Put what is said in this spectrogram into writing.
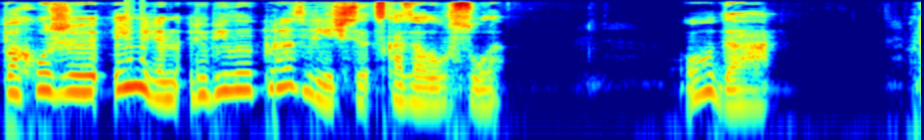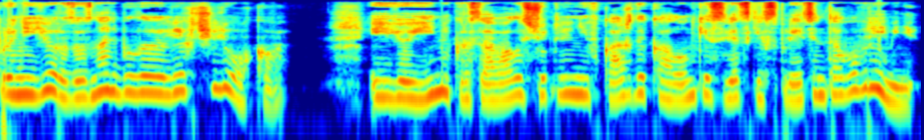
Похоже, Эмилин любила поразвлечься, сказала Урсула. О, да. Про нее разузнать было легче легкого, и ее имя красовалось чуть ли не в каждой колонке светских сплетен того времени,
